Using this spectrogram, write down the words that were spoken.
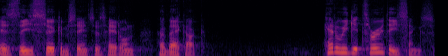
as these circumstances had on Habakkuk. How do we get through these things?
